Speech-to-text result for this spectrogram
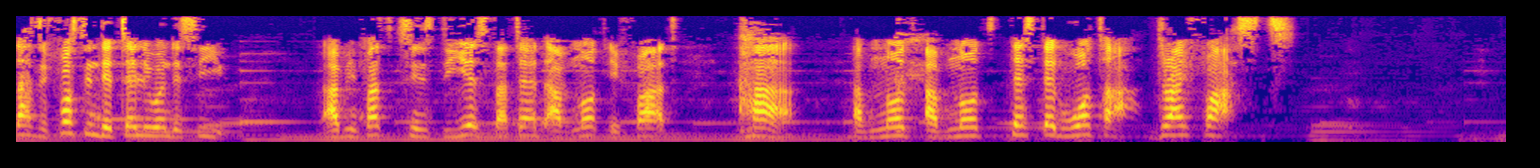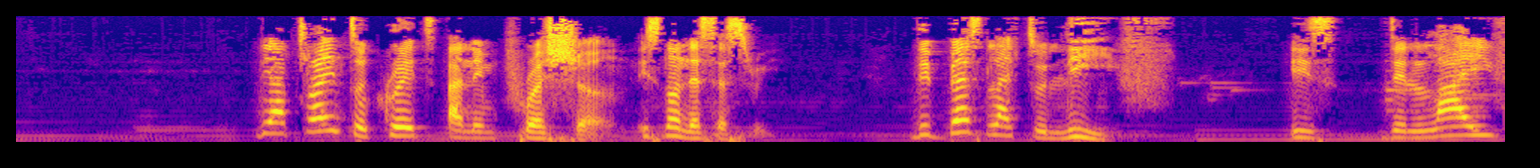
That's the first thing they tell you when they see you. I've been fasting since the year started. I've not a fat. Ha. I've not, I've not tested water. Dry fast. They are trying to create an impression. It's not necessary. The best life to live is the life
